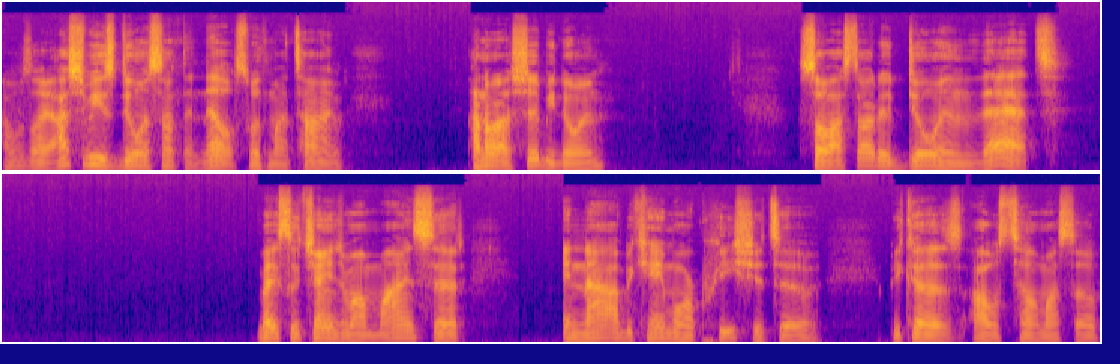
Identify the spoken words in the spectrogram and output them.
I was like, I should be doing something else with my time. I know what I should be doing. So I started doing that, basically changing my mindset. And now I became more appreciative because I was telling myself,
